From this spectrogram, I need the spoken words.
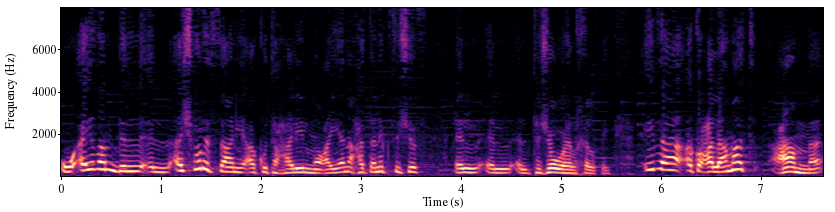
وأيضا بالأشهر الثانية أكو تحاليل معينة حتى نكتشف ال- ال- التشوه الخلقي. إذا أكو علامات عامة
